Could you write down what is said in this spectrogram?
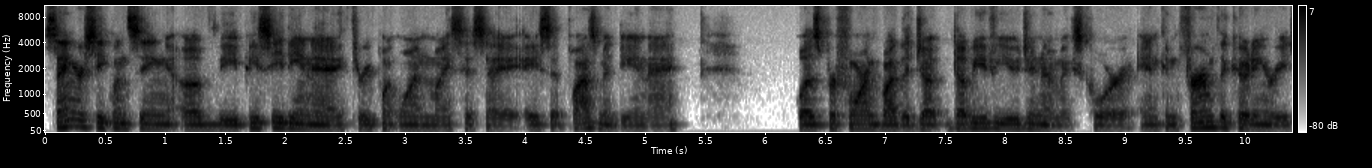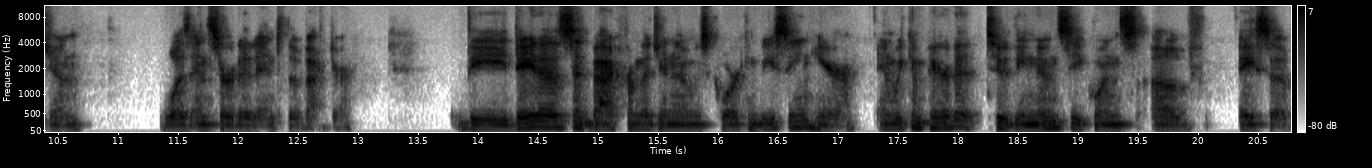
Sanger sequencing of the pcDNA 3.1 mice Hisse ASIP plasmid DNA was performed by the WVU Genomics Core and confirmed the coding region was inserted into the vector. The data sent back from the Genomics Core can be seen here, and we compared it to the known sequence of ASIP,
